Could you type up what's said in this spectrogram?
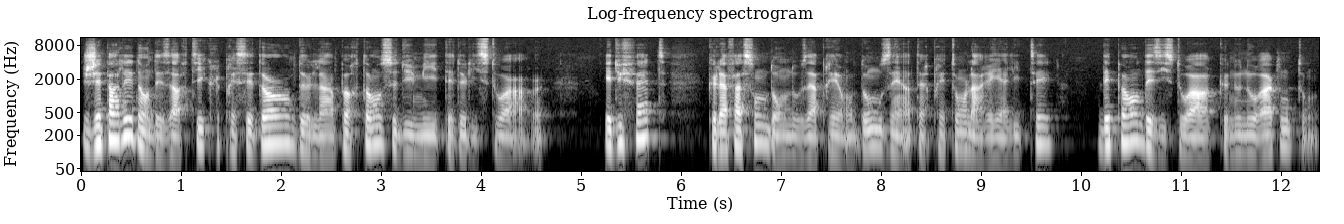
J'ai parlé dans des articles précédents de l'importance du mythe et de l'histoire, et du fait que la façon dont nous appréhendons et interprétons la réalité dépend des histoires que nous nous racontons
